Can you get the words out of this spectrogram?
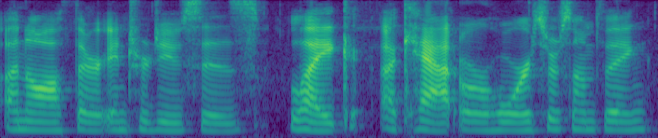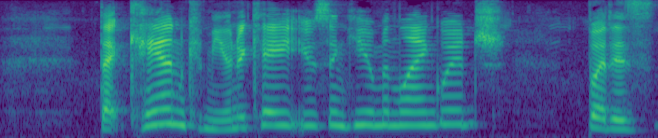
an author introduces like a cat or a horse or something that can communicate using human language but is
